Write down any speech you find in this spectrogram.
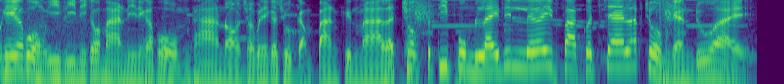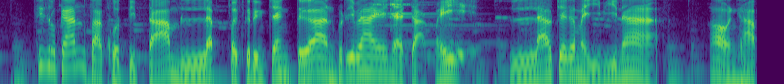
อเคครับผม EP นี้ก็ประมาณนี้นะครับผม ถ้าน้องชอบวันนี้ก็ชูกำปั้นขึ้นมา และชกไปที่ปุ่มไลค์ได้เลย ฝากกดแชร์รับชมกันด้วย ที่สำคัญฝากกดติดตาม และเปิดกระดิ่งแจ้งเตือนเพื่อที่ไม่ให้ใหญ่จากพี่แล้วเจอกันใหม่ EP หน้าขอบคุณครับ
